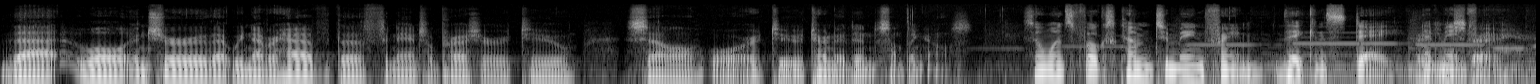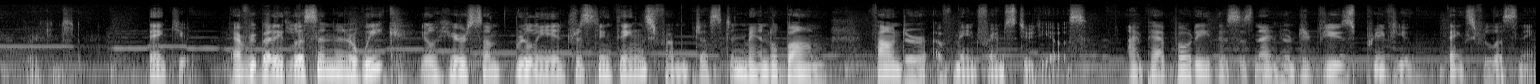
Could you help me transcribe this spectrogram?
that will ensure that we never have the financial pressure to sell or to turn it into something else. So once folks come to mainframe, they can stay they at can mainframe. Stay. They can stay. Thank you. Everybody, listen in a week. You'll hear some really interesting things from Justin Mandelbaum, founder of Mainframe Studios. I'm Pat Bodie. This is 900 Views Preview. Thanks for listening.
